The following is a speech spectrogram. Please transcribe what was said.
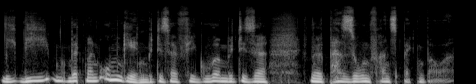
wie, wie wird man umgehen mit dieser Figur, mit dieser Person Franz Beckenbauer?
